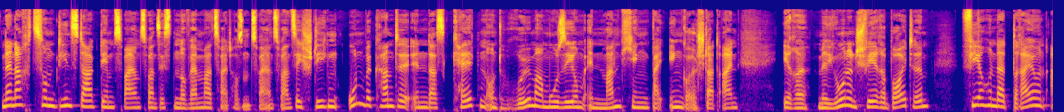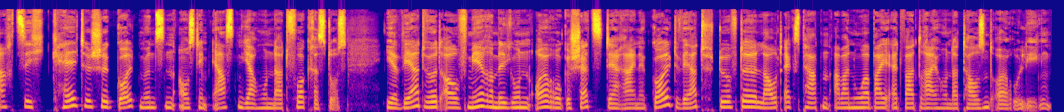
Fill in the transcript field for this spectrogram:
In der Nacht zum Dienstag, dem 22. November 2022, stiegen Unbekannte in das Kelten- und Römermuseum in Manching bei Ingolstadt ein. Ihre millionenschwere Beute 483 keltische Goldmünzen aus dem ersten Jahrhundert vor Christus. Ihr Wert wird auf mehrere Millionen Euro geschätzt. Der reine Goldwert dürfte laut Experten aber nur bei etwa 300.000 Euro liegen.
